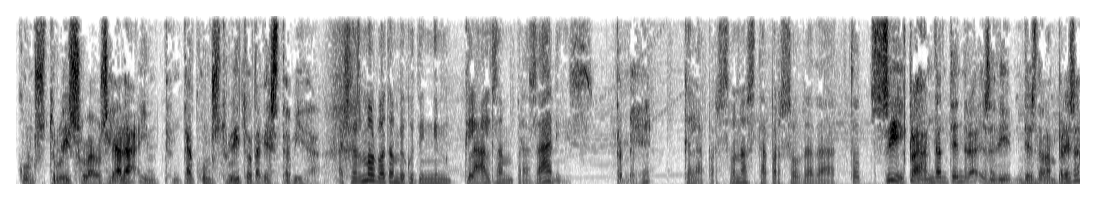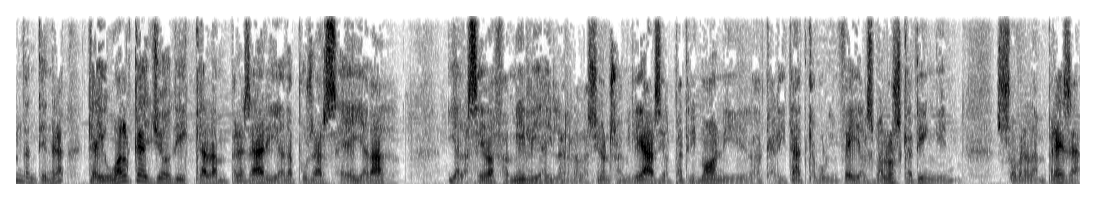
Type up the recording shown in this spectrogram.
construir sobre, o sigui, ha d'intentar construir tota aquesta vida. Això és molt bo també que ho tinguin clar els empresaris, També, que la persona està per sobre de tot. Sí, clar, hem d'entendre, és a dir, des de l'empresa hem d'entendre que igual que jo dic que l'empresari ha de posar-se ell a dalt i a la seva família i les relacions familiars i el patrimoni i la caritat que vulguin fer i els valors que tinguin sobre l'empresa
